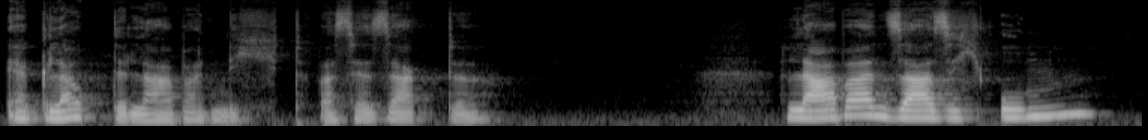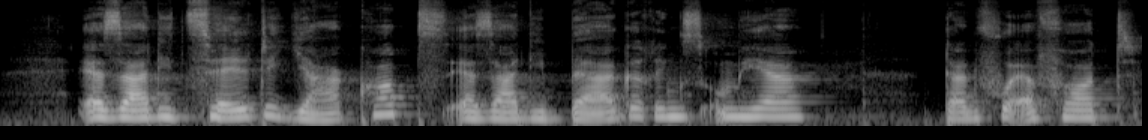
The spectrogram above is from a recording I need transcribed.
Er glaubte Laban nicht, was er sagte. Laban sah sich um, er sah die Zelte Jakobs, er sah die Berge ringsumher, dann fuhr er fort.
